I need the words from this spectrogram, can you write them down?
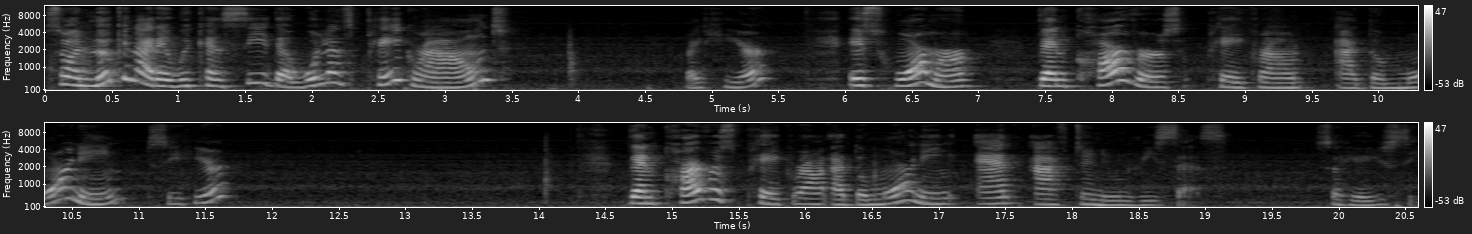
So in looking at it, we can see that Woodland's playground, right here, is warmer than Carver's playground at the morning. See here? Then Carver's playground at the morning and afternoon recess. So here you see.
